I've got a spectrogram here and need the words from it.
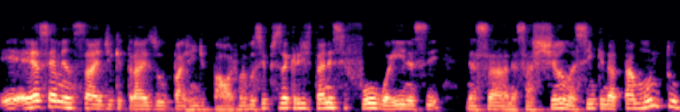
essa é a mensagem que traz o Pajem de Paus, mas você precisa acreditar nesse fogo aí, nesse, nessa, nessa chama assim que ainda está muito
